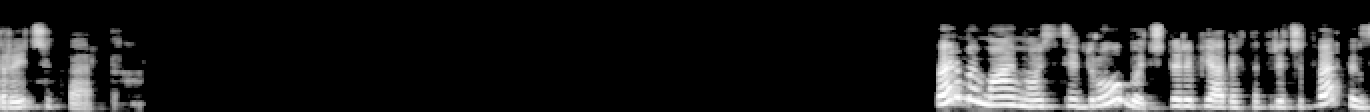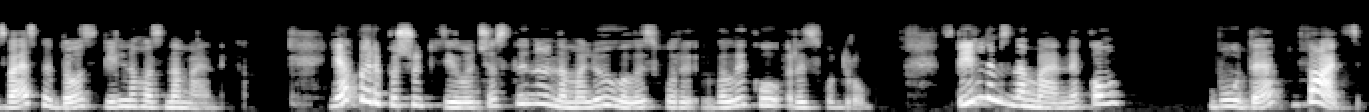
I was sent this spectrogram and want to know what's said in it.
3 четвертих. Тепер ми маємо ось ці дроби 4 п'ятих та 3 четвертих звести до спільного знаменника. Я перепишу цілу частину і намалюю велику, риску дробу. Спільним знаменником буде 20,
